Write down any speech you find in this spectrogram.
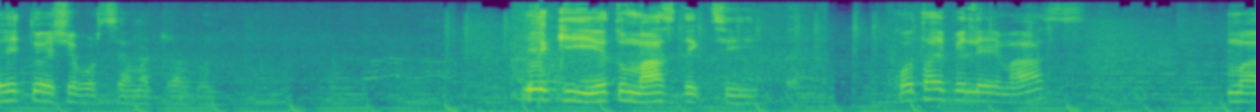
এই তো এসে পড়ছে আমার ড্রাগন এ কি, এ তো মাছ দেখছি। কোথায় পেলে মাছ? মা,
